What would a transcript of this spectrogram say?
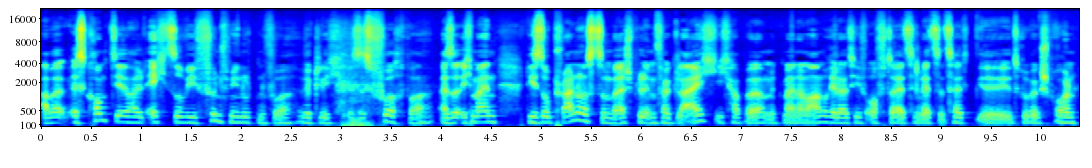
aber es kommt dir halt echt so wie fünf Minuten vor, wirklich. Es ist furchtbar. Also ich meine, die Sopranos zum Beispiel im Vergleich, ich habe ja mit meiner Mom relativ oft da jetzt in letzter Zeit äh, drüber gesprochen,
